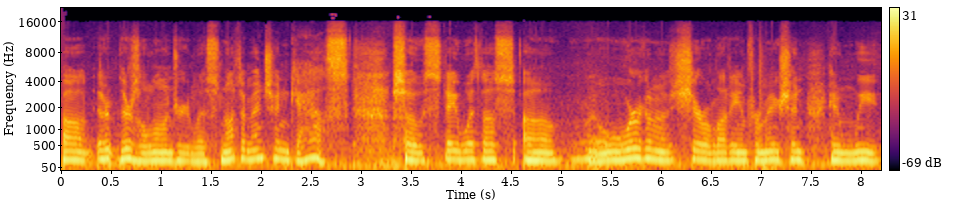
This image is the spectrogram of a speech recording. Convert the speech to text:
there, there's a laundry list, not to mention gas. So stay with us. Uh, we're going to share a lot of information, and we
